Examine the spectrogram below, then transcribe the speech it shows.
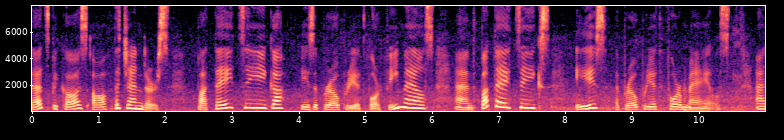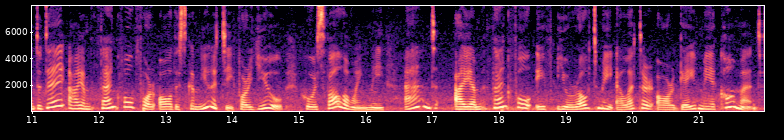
That's because of the genders. Pateicīga is appropriate for females and pateicīgs is appropriate for males. And today I am thankful for all this community, for you who is following me and I am thankful if you wrote me a letter or gave me a comment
